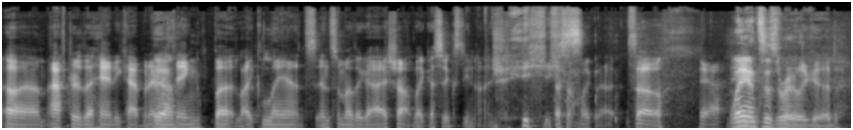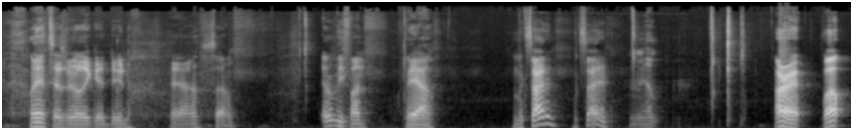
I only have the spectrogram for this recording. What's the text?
um, after the handicap and Yeah. everything, but like Lance and some other guy shot like a 69 or something like that. So, yeah. Lance is really good. Lance is really good, dude. Yeah, so it'll be fun. Yeah. I'm excited. Excited. Yep. All right. Well,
